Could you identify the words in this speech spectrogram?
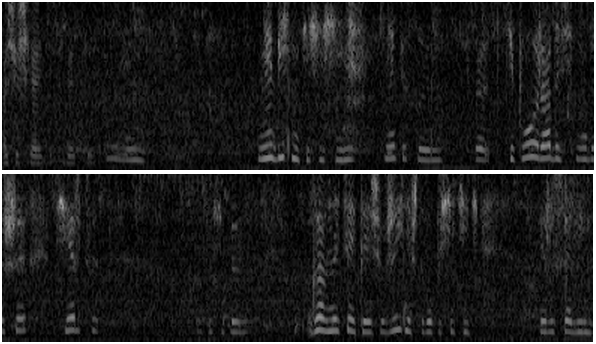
ощущаете себя здесь? Не объяснить ощущения, неописуемо. Тепло, радость на душе, в сердце. То есть это главная цель, конечно, в жизни, чтобы посетить Иерусалим.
